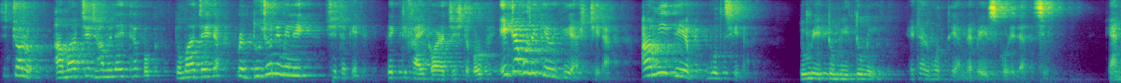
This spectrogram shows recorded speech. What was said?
যে, চলো, আমার যে ঝামেলাই থাকুক, তোমার যে যা, আমরা দুজনে মিলেই সেটাকে রেকটিফাই করার চেষ্টা করব। এটা বলে কেউ এগিয়ে আসছি না। আমি দিয়ে বলছি না, তুমি তুমি তুমি, এটার মধ্যে আমরা বেস করে যাচ্ছি। কেন?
